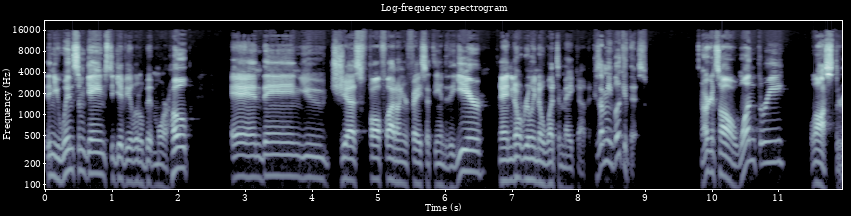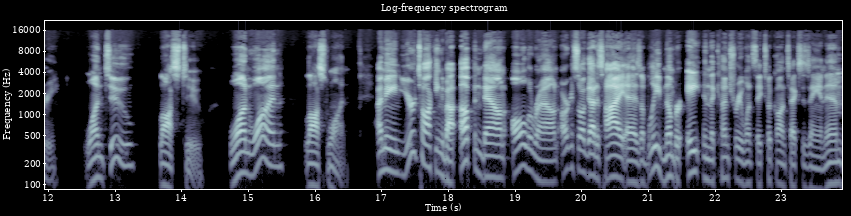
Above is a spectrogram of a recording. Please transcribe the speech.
Then you win some games to give you a little bit more hope. And then you just fall flat on your face at the end of the year and you don't really know what to make of it. Because, I mean, look at this Arkansas won three, lost three, won two, lost two, won one, lost one. I mean, you're talking about up and down all around. Arkansas got as high as I believe number eight in the country once they took on Texas A&M,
